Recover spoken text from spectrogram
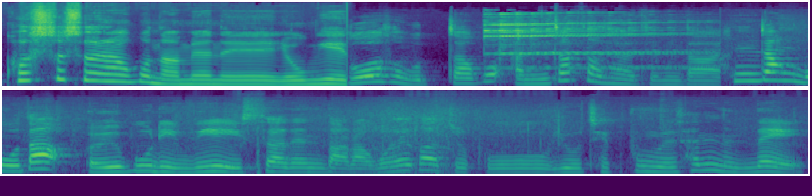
코 수술하고 나면은 여기에 누워서 못 자고 앉아서 자야 된다. 심장보다 얼굴이 위에 있어야 된다라고 해가지고 이 제품을 샀는데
